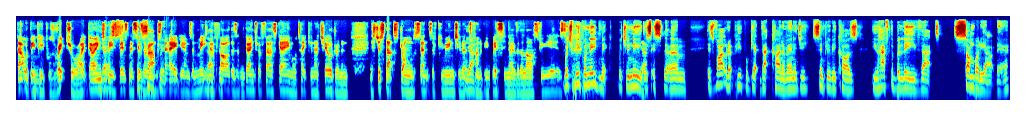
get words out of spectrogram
that would be mm. people's ritual right going yes, to these businesses exactly. around stadiums and meeting exactly. their fathers and going to a first game or taking their children and it's just that strong sense of community that's yeah. kind of been missing over the last few years which people need nick which you need yeah. it's, it's, um, it's vital that people get that kind of energy simply because you have to believe that somebody out there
